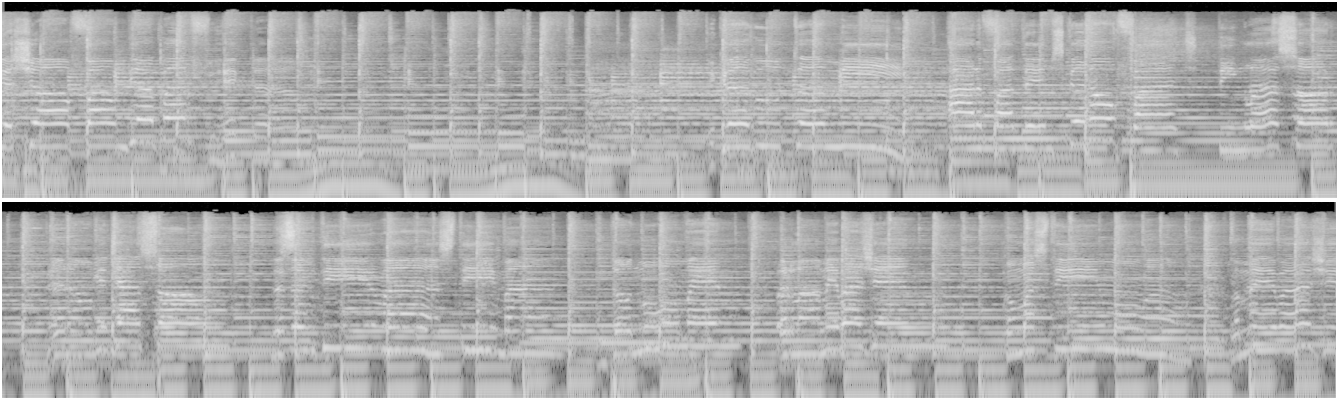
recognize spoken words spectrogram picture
i això fa un dia perfecte. He cregut en mi ara fa temps que no ho faig tinc la sort de no viatjar sol de sentir-me estimat en tot moment per la meva gent com estimo la meva gent.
